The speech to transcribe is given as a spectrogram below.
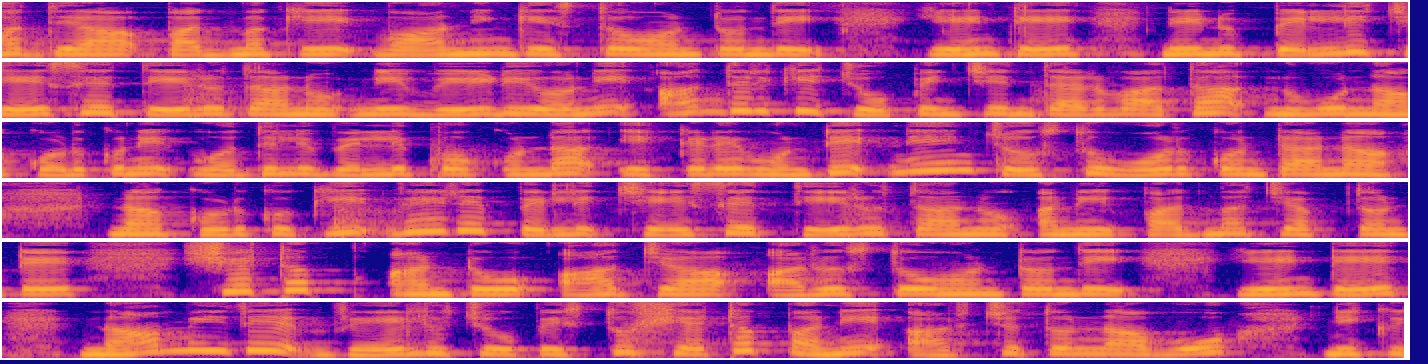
ఆద్య పద్మకి వార్నింగ్ ఇస్తూ ఉంటుంది. ఏంటే నేను పెళ్ళి చేసే తీరుతాను. నీ వీడియోని అందరికీ చూపించిన తర్వాత నువ్వు నా కొడుకుని వదిలి వెళ్ళిపోకుండా ఇక్కడే ఉంటే నేను చూస్తూ ఊరుకుంటానా? నా కొడుకుకి వేరే పెళ్ళి చేసే తీరుతాను అని పద్మ చెప్తుంటే షటప్ అంటూ ఆద్య అరుస్తూ ఉంటుంది. ఏంటే నా మీదే వేలు చూపిస్తూ షటప్ అని అరుచుతున్నావు. నీకు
